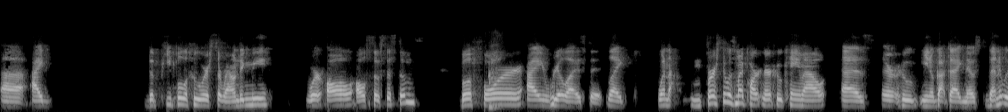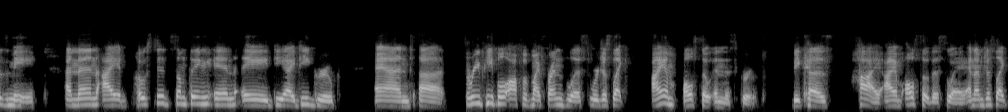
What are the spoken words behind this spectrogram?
uh, I the people who were surrounding me were all also systems before I realized it. Like when first it was my partner who came out as or who you know got diagnosed. Then it was me, and then I had posted something in a DID group, and uh, three people off of my friends list were just like, I am also in this group because hi, I am also this way. And I'm just like,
